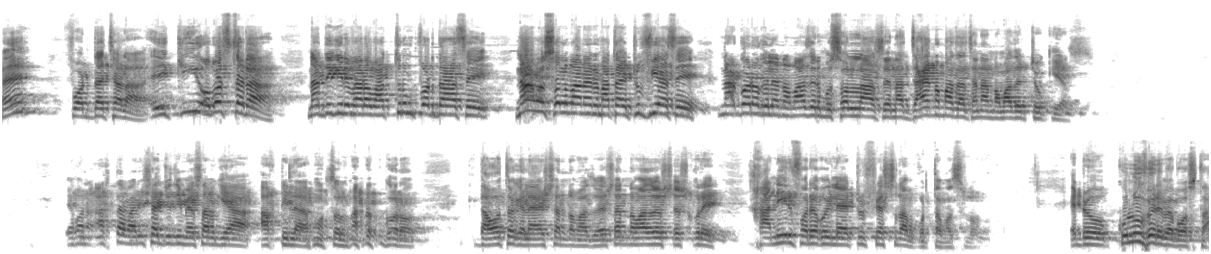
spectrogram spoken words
হ্যাঁ? পর্দা ছাড়া। এই কি অবস্থাটা? না দিঘির বারো বাথরুম পর্দা আছে, না মুসলমানের মাথায় টুপি আছে, না ঘরে গেলে নমাজের মুসল্লা আছে, না যায় নমাজ আছে, না নমাজের চৌকি আছে। এখন আখতা বারিশার যদি মেসাব গিয়া আখটিলা মুসলমানের ঘর। দাওয়াত গেলে এসার নামাজ এসার নামাজ শেষ করে খানির পরে কইলে একটু লাভ করতাম আসলো। একটু কুলুফের ব্যবস্থা।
